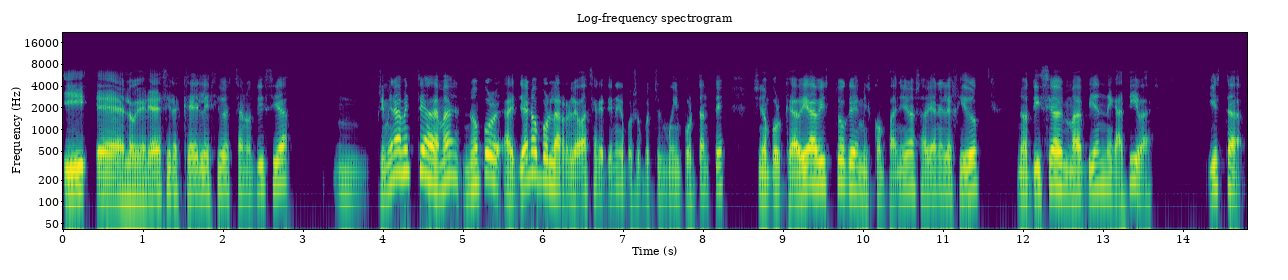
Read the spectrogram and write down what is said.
Y eh, lo que quería decir es que he elegido esta noticia, mm, primeramente, además, no por, ya no por la relevancia que tiene, que por supuesto es muy importante, sino porque había visto que mis compañeros habían elegido noticias más bien negativas. Y esta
